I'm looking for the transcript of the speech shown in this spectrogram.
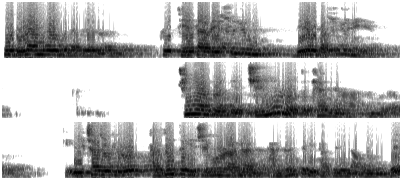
그 놀라운 건 뭐냐면 그 대답의 수준, 내용과 수준이에요. 중요한 건 이제 질문을 어떻게 하냐는 거라고요. 1차적으로 단선적인 질문을 하면 단선적인 답변이 나오는데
